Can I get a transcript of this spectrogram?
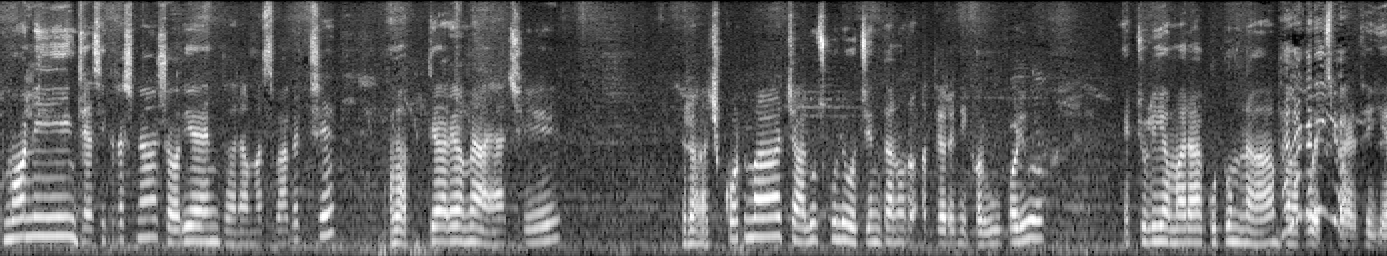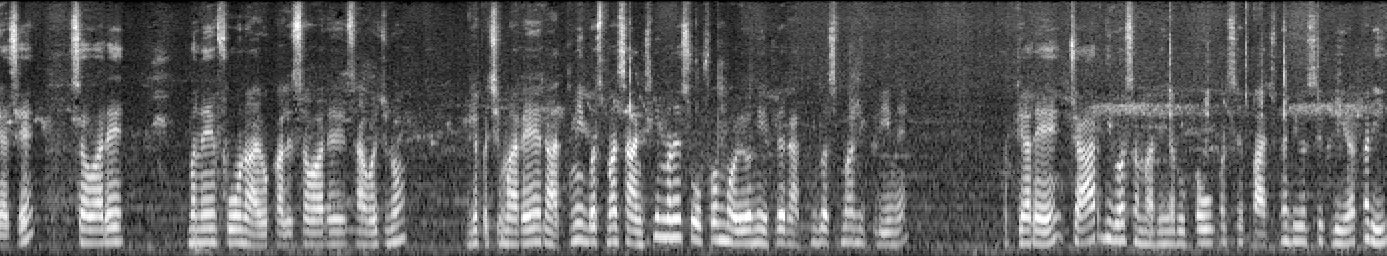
ગુડ મોર્નિંગ જય શ્રી કૃષ્ણ. શૌર્ય એન્ડ ધારામાં સ્વાગત છે. અને અત્યારે અમે આવ્યા છીએ રાજકોટમાં. ચાલુ સ્કૂલે ઓચિંતાનું અત્યારે નીકળવું પડ્યું. એકચ્યુઅલી અમારા કુટુંબના બાપુ એક્સપાયર થઈ ગયા છે. સવારે મને ફોન આવ્યો કાલે સવારે સાવજનો. એટલે પછી મારે રાતની બસમાં સાંજની મને સોફો મળ્યો નહીં એટલે રાતની બસમાં નીકળીને અત્યારે ચાર દિવસ અમારે અહીંયા રોકવું પડશે. પાંચમે દિવસે ક્રિયા કરી.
